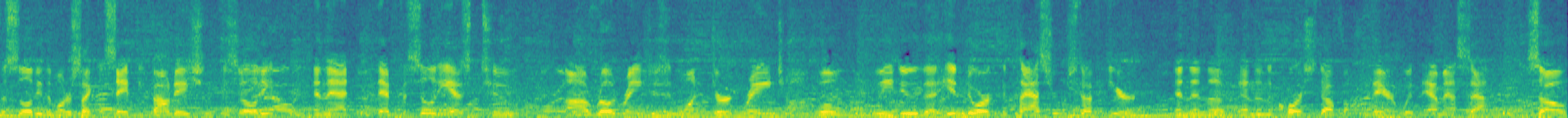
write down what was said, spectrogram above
facility, the Motorcycle Safety Foundation facility, and that that facility has two uh, road ranges and one dirt range. Well, we do the indoor, the classroom stuff here, and then the and then the course stuff up there with MSF. So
